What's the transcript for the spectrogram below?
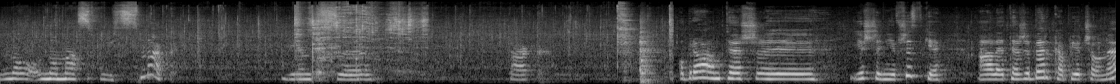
no, no ma swój smak. Więc e, tak. Obrałam też e, jeszcze nie wszystkie, ale te żeberka pieczone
